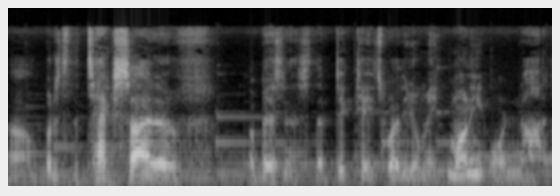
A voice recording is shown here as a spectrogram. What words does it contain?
uh, but it's the tech side of a business that dictates whether you'll make money or not.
